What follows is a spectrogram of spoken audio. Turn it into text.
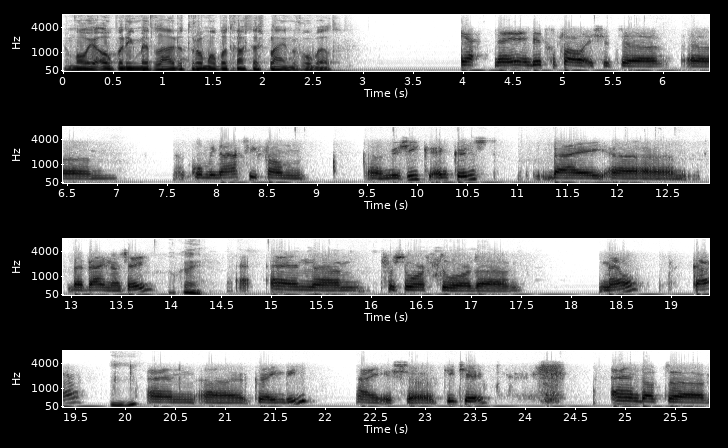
Een mooie opening met luide trom op het Gasthuisplein bijvoorbeeld. Ja, nee, in dit geval is het eh, ehm, een combinatie van muziek en kunst bij, eh, bij Wijn aan Zee. Oké. En ehm, verzorgd door eh, Mel, Kaar en eh Graham B. Hij is eh, DJ. En dat, ehm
